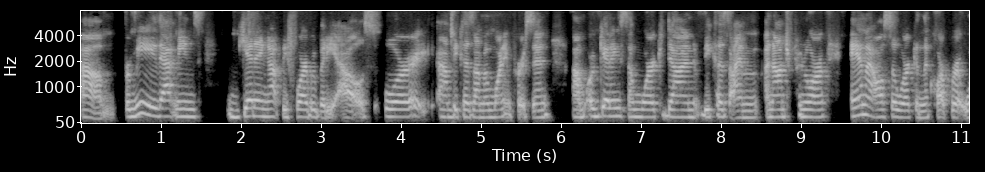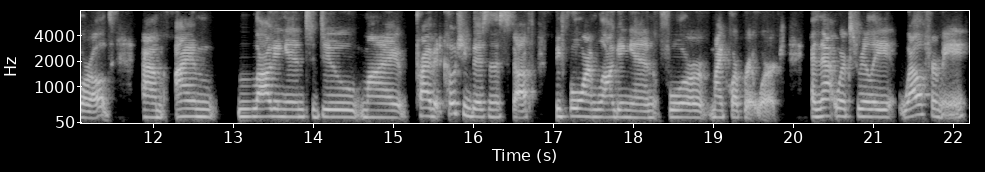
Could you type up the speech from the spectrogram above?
um, for me, that means getting up before everybody else or um, because i'm a morning person um, or getting some work done because i'm an entrepreneur and i also work in the corporate world um, i'm logging in to do my private coaching business stuff before i'm logging in for my corporate work and that works really well for me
